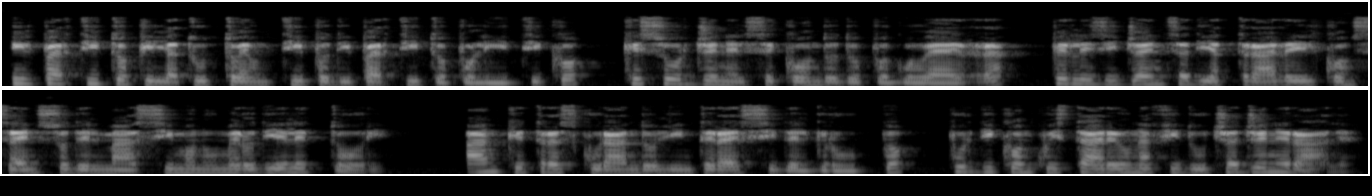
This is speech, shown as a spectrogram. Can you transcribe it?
Il partito pigliatutto è un tipo di partito politico che sorge nel secondo dopoguerra per l'esigenza di attrarre il consenso del massimo numero di elettori, anche trascurando gli interessi del gruppo, pur di conquistare una fiducia generale.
